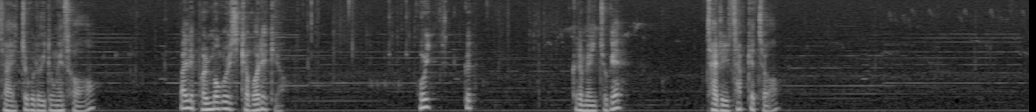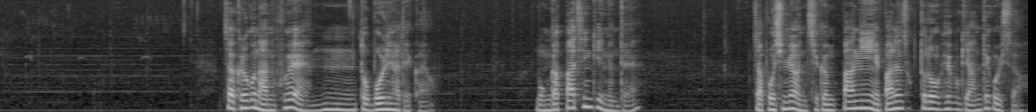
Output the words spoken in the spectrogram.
자 이쪽으로 이동해서 빨리 벌목을 시켜버릴게요. 호잇 끝. 그러면 이쪽에 자리를 잡겠죠. 자 그러고 난 후에 음, 또 뭘 해야 될까요? 뭔가 빠진 게 있는데 자 보시면 지금 빵이 빠른 속도로 회복이 안 되고 있어요.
